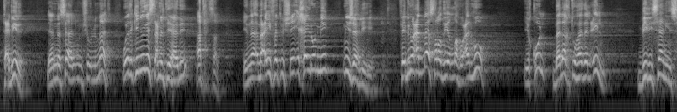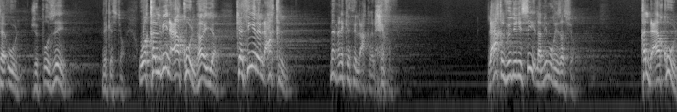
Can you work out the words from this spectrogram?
التعبير لأن سهل نمشيو لمات ولكن اذا استعملتي هذه غتحصل ان معرفه الشيء خير من من جهله فابن عباس رضي الله عنه يقول بلغت هذا العلم بلسان سؤول. Je posais des questions. وقلب عقول. ها هي. كثير العقل. ما معنى كثير العقل؟ الحفظ. العقل veut dire ici la mémorisation. قلب عقول.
